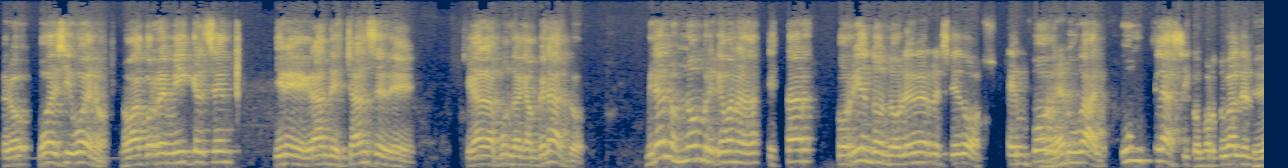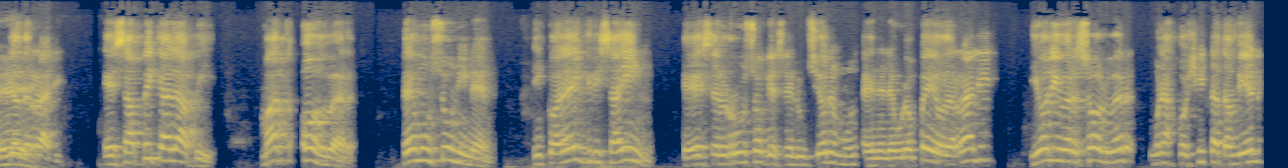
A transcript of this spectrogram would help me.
pero vos decís, bueno, no va a correr Mikkelsen, tiene grandes chances de llegar a la punta del campeonato. Mirá los nombres que van a estar corriendo en WRC2, en Portugal, un clásico Portugal del Mundial de Rally. Esape Calapi, Matt Osberg, Temu Suninen, Nikolai Grisain, que es el ruso que se lució en el europeo de rally, y Oliver Solver, una joyita también,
